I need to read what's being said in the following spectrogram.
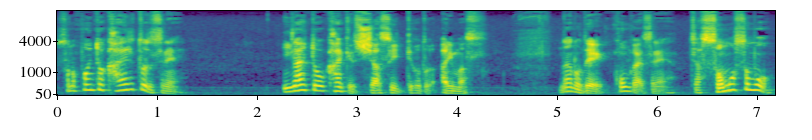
そのポイントを変えるとですね、意外と解決しやすいってことがあります。なので、今回ですね、じゃあそもそも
